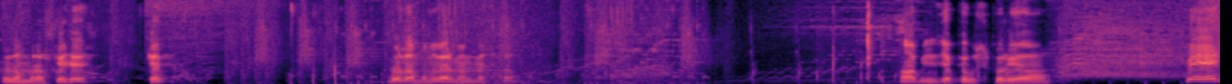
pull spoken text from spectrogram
Gel lan Murat gel gel gel. Buradan bunu vermem mesela. Abiniz yapıyor bu sporu ya. Ve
